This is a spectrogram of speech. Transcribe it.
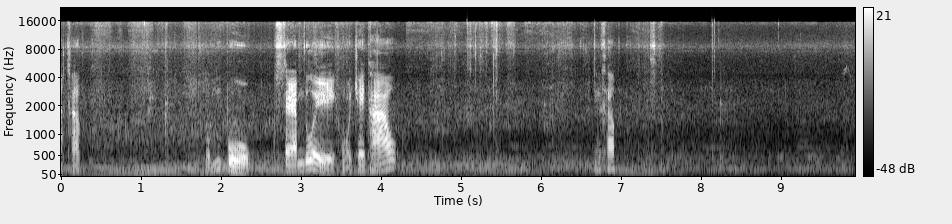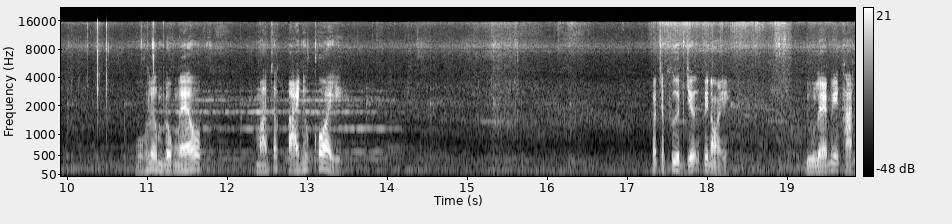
นะครับ ผมปลูกแซมด้วยหัวไชเท้า นี่ครับโอ้เริ่มลงแล้ว มาสักปลายนิ้วก้อย ก็จะพืชเยอะไปหน่อย ดูแลไม่ทัน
